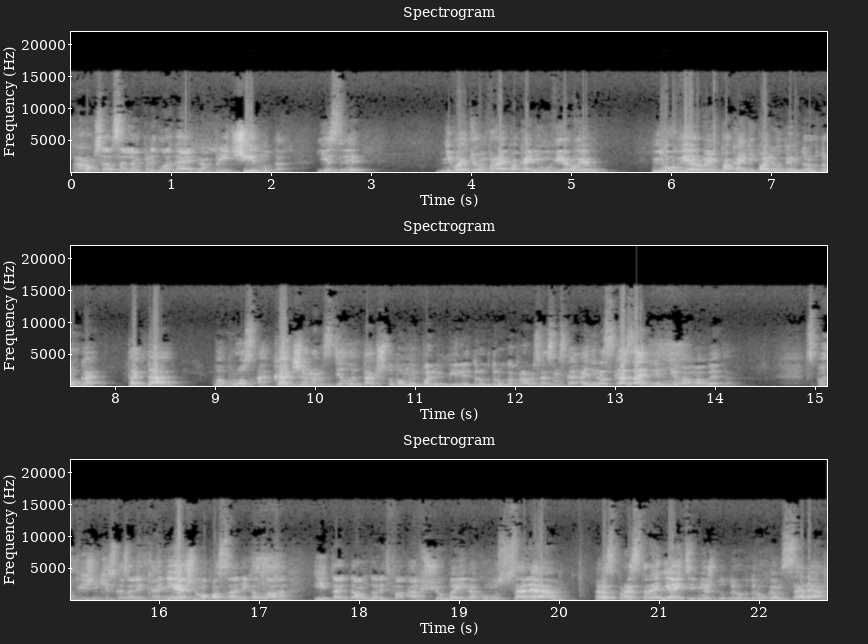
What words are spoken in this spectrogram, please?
Пророк Саласалям предлагает нам причину-то. Если не войдем в рай, пока не уверуем, не уверуем, пока не полюбим друг друга, тогда вопрос, а как же нам сделать так, чтобы мы полюбили друг друга? Пророк сказал, а не рассказать ли мне вам об этом? Сподвижники сказали, конечно, о посланник Аллаха. И тогда он говорит, фаавщу байнакумус салям. Распространяйте между друг другом салям.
